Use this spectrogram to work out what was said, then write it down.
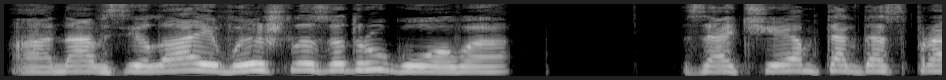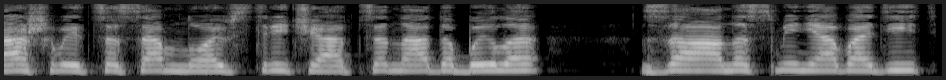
Она взяла и вышла за другого. Зачем тогда, спрашивается, со мной встречаться надо было? За нос меня водить?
